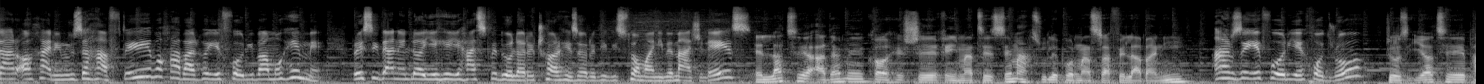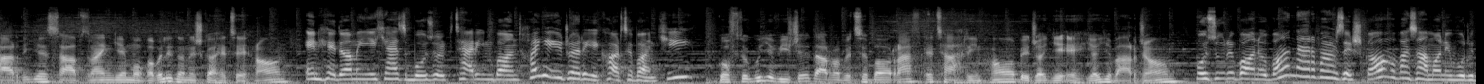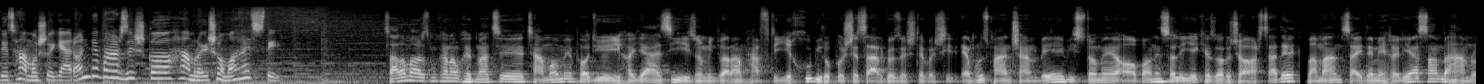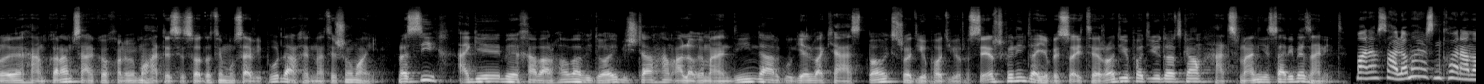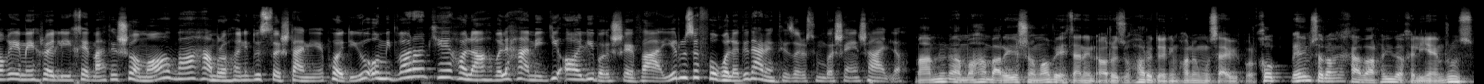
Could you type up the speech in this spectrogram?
در آخرین روز هفته با خبرهای فوری و مهمه. رسیدن لایحه حذف دلار 4200 تومانی به مجلس. علت عدم کاهش قیمت سه محصول پرمصرف لبنی. عرضه فوری خودرو. جزئیات پرده سبز رنگ مقابل دانشگاه تهران. انهدام یکی از بزرگترین باندهای اجاره کارت بانکی. گفتگوی ویژه در رابطه با رفع تحریم ها به جای احیای برجام. حضور بانوان در ورزشگاه و زمان ورود تماشاگران به ورزشگاه همراه شما هستیم. سلام عرض می‌کنم خدمت تمام پادیویی های عزیز. امیدوارم هفته خوبی رو پشت سر گذاشته باشید. امروز پنجشنبه 20 آبان سال 1400 و من سعید مهرالی هستم. به همراه همکارم سرکار خانم محدث سادات موسوی پور در خدمت شماییم. راستی اگه به خبرها و ویدیوهای بیشتر هم علاقه مندین در گوگل و کست باکس رادیو پادیو رو search کنید و یا به سایت رادیو پادیو حتما یه سری بزنید. منم سلام عرض می‌کنم آقای مهرالی خدمت شما و همراهان دوست داشتنی پادیو. امیدوارم که حالا احوال همگی عالی باشه و یه روز فوقالعاده در انتظارتون باشه انشاءالله. ممنونم. ما هم برای شما بهترین آرزوها رو داریم خانم موسوی پور. خب بریم سراغ خبرهای داخلی امروز.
